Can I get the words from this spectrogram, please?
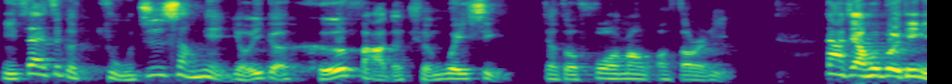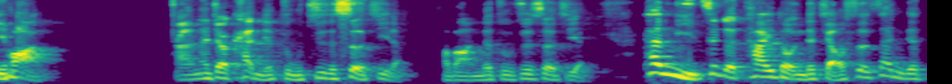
你在这个组织上面有一个合法的权威性，叫做 formal authority。大家会不会听你话啊？那就要看你的组织的设计了，好不好？你的组织设计，看你这个 title，你的角色在你的。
